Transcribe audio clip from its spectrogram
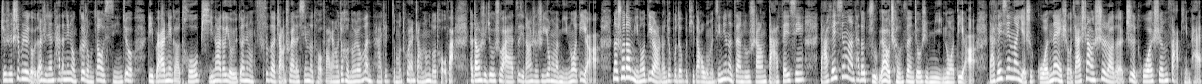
就是是不是有一段时间她的那种各种造型，就里边那个头皮那儿都有一段那种刺的长出来了新的头发，然后就很多人问他，就怎么突然长那么多头发？他当时就说，哎，自己当时是用了米诺地尔。那说到米诺地尔呢，就不得不提到我们今天的赞助商达霏欣。达霏欣呢，它的主要成分就是米诺地尔。达霏欣呢，也是国内首家上市了的治脱生发品牌，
